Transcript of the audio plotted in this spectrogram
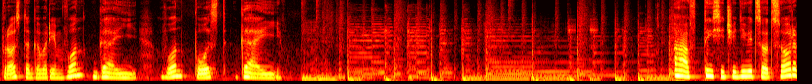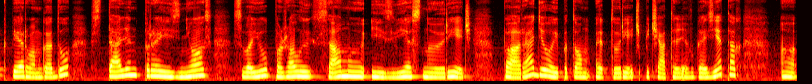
просто говорим вон ГАИ, вон пост ГАИ. А в 1941 году Сталин произнес свою, пожалуй, самую известную речь по радио, и потом эту речь печатали в газетах. А,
